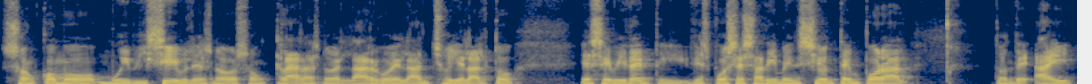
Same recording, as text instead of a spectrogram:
son como muy visibles, ¿no? Son claras, ¿no? El largo, el ancho y el alto es evidente. Y después esa dimensión temporal, donde hay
